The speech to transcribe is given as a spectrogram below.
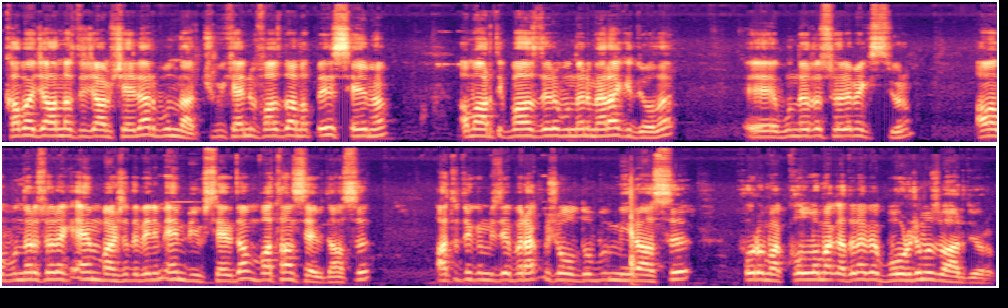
kabaca anlatacağım şeyler bunlar. Çünkü kendimi fazla anlatmayı sevmem. Ama artık bazıları bunları merak ediyorlar. E, bunları da söylemek istiyorum. Ama bunları söylerken en başta da benim en büyük sevdam vatan sevdası. Atatürk'ün bize bırakmış olduğu bu mirası korumak, kollamak adına ve borcumuz var diyorum.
